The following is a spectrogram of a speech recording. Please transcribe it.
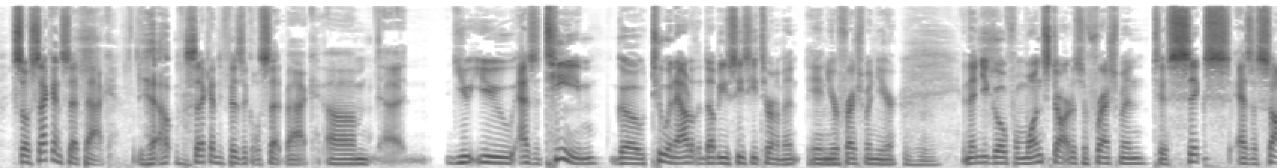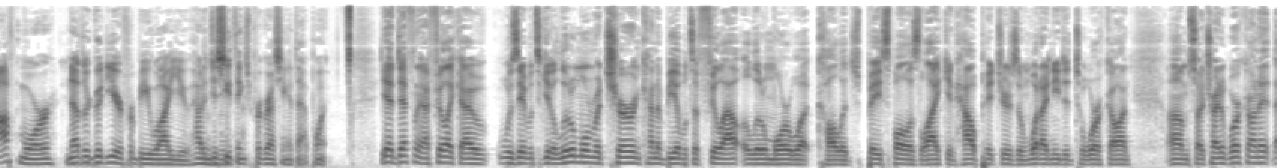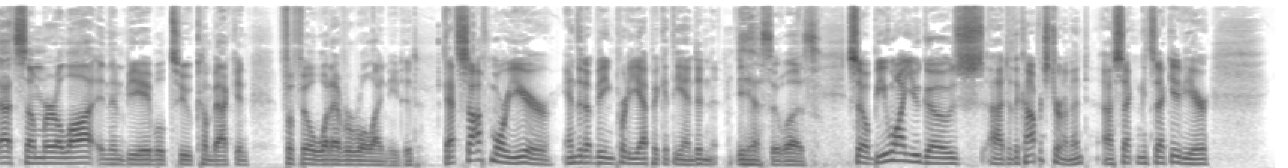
So, second setback, Yeah, second physical setback. Um, uh, you you as a team go two and out at the WCC tournament in your freshman year, and then you go from one start as a freshman to six as a sophomore. Another good year for BYU. How did you see things progressing at that point? Yeah, definitely. I feel like I was able to get a little more mature and kind of be able to fill out a little more what college baseball is like and how pitchers and what I needed to work on. Um, so I tried to work on it that summer a lot and then be able to come back and fulfill whatever role I needed. That sophomore year ended up being pretty epic at the end, didn't it? Yes, it was. So BYU goes uh, to the conference tournament, uh, second consecutive year.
